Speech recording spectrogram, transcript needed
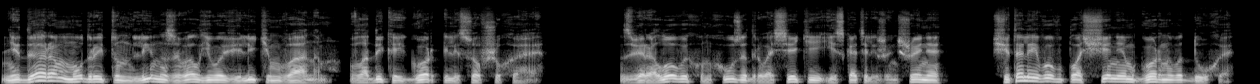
Недаром мудрый Тунли называл его Великим Ваном, владыкой гор и лесов Шухая. Звероловы, хунхузы, дровосеки и искатели женьшеня считали его воплощением горного духа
